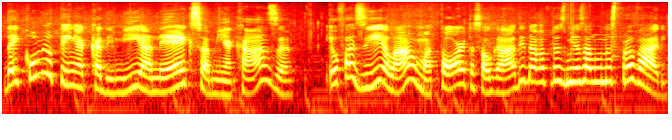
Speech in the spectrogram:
Daí, como eu tenho academia anexo à minha casa, eu fazia lá uma torta salgada e dava para as minhas alunas provarem.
